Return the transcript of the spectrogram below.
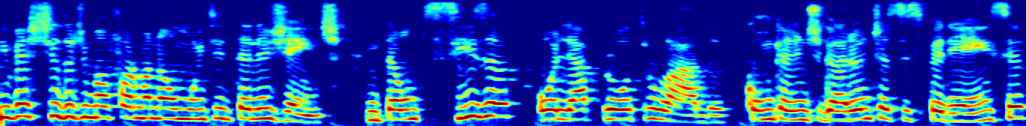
investido de uma forma não muito inteligente. Então precisa olhar para o outro lado, como que a gente garante essa experiência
